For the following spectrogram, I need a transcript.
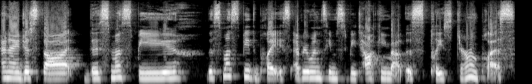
and I just thought this must be this must be the place. Everyone seems to be talking about this place Dermaplus.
